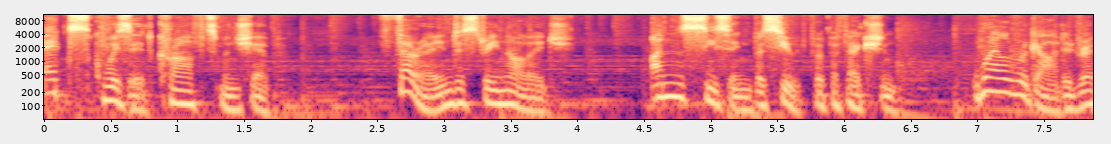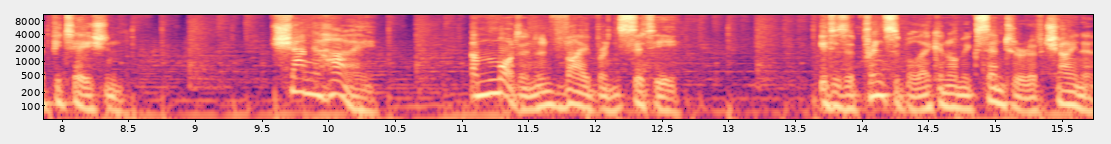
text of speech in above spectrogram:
Exquisite craftsmanship, thorough industry knowledge, unceasing pursuit for perfection, well-regarded reputation. Shanghai, a modern and vibrant city. It is a principal economic center of China.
